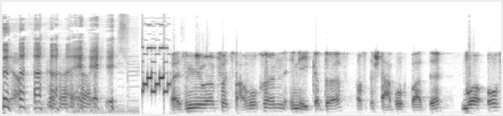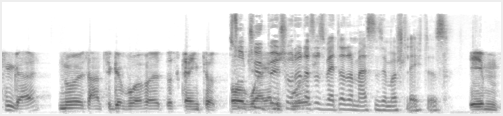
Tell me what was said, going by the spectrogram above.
ja. Also wir waren vor zwei Wochen in Eckerdorf auf der Stabhochparty. War offen geil, nur das Einzige war halt, dass es geregnet hat. So Aber typisch, oder? Dass das Wetter dann meistens immer schlecht ist. Eben.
